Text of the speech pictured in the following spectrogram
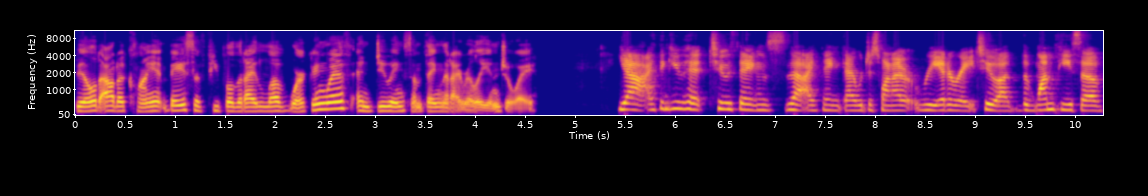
build out a client base of people that I love working with and doing something that I really enjoy. Yeah, I think you hit two things that I think I would just want to reiterate too. Uh, the one piece of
